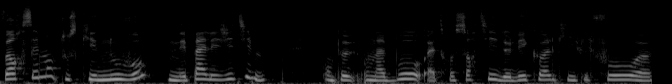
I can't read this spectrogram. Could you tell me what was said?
Forcément, tout ce qui est nouveau n'est pas légitime. On, peut, on a beau être sorti de l'école qu'il faut, euh,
